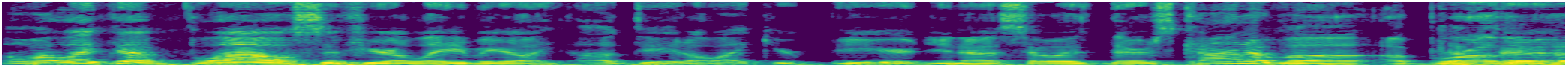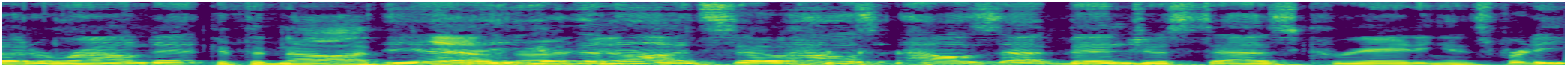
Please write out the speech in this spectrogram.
oh, I like that blouse. If you're a lady, but you're like, oh, dude, I like your beard. You know, so it, there's kind of a, a brotherhood around it. Get the nod. Yeah, Yeah. you get the nod. So how's how's that been just as creating it? It's pretty.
